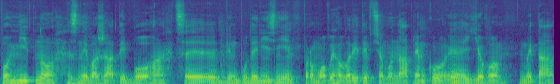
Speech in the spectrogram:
помітно зневажати Бога. Це е, він буде різні промови говорити в цьому напрямку. Е, Його мета.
